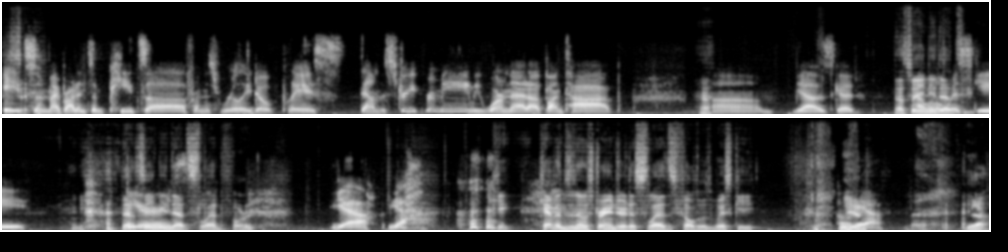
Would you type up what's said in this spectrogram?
ate Sick. some. I brought in some pizza from this really dope place down the street from me, and we warmed that up on top. Huh. Um, yeah, it was good. That's what A you need little that. whiskey. That's what you need that sled for. Yeah, yeah, Kevin's no stranger to sleds filled with whiskey. oh Yeah. yeah. Yeah.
